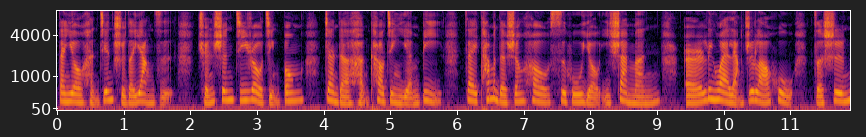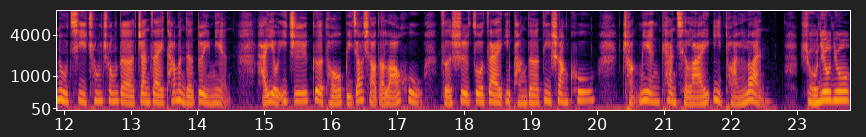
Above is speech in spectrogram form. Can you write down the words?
但又很坚持的样子，全身肌肉紧绷，站得很靠近岩壁。在他们的身后，似乎有一扇门，而另外两只老虎则是怒气冲冲地站在他们的对面。还有一只个头比较小的老虎，则是坐在一旁的地上哭，场面看起来一团乱。小妞妞，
